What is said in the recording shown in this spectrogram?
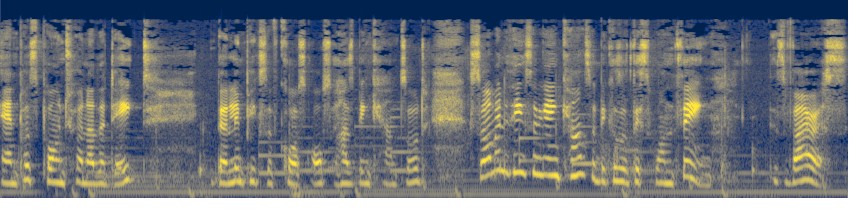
and postponed to another date. The Olympics, of course, also has been cancelled. So many things are getting cancelled because of this one thing, this virus.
